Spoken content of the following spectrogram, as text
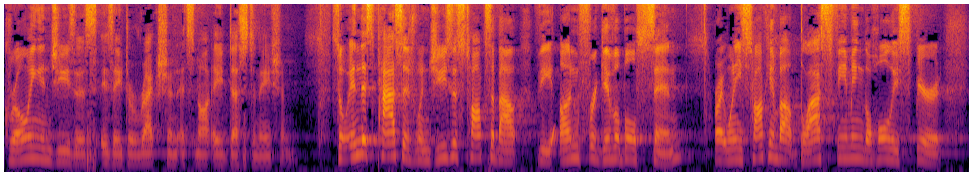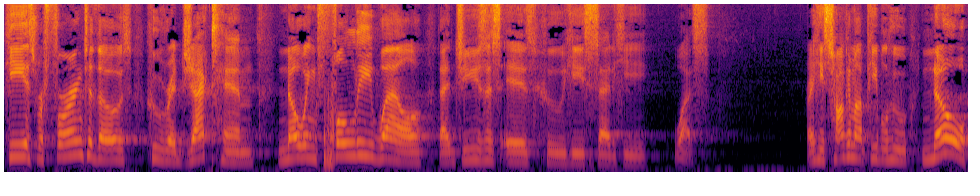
Growing in Jesus is a direction, it's not a destination. So, in this passage, when Jesus talks about the unforgivable sin, right, when he's talking about blaspheming the Holy Spirit, he is referring to those who reject him, knowing fully well that Jesus is who he said he was. Right? He's talking about people who know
